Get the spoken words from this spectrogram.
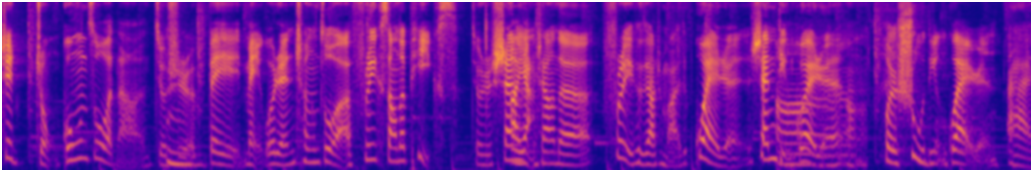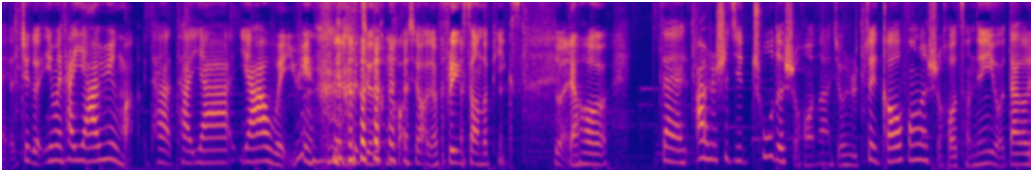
这种工作呢，就是嗯被美国人称作 freaks on the peaks，就是山顶上的 freak 叫什么？就怪人，山顶怪人。啊嗯，或者树顶怪人，哎，这个因为它押韵嘛，它它押押尾韵，觉得很好笑，叫 freaks on the peaks。对，然后在二十世纪初的时候呢，就是最高峰的时候，曾经有大概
